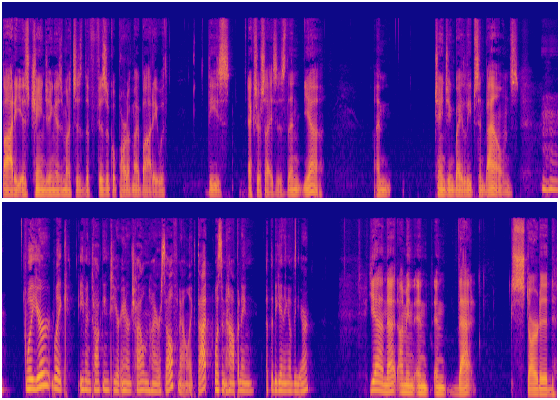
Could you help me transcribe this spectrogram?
body is changing as much as the physical part of my body with these exercises, then yeah, I'm changing by leaps and bounds. Mm-hmm. Well, you're like even talking to your inner child and higher self now. Like that wasn't happening at the beginning of the year. Yeah, and that I mean, and and that started.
